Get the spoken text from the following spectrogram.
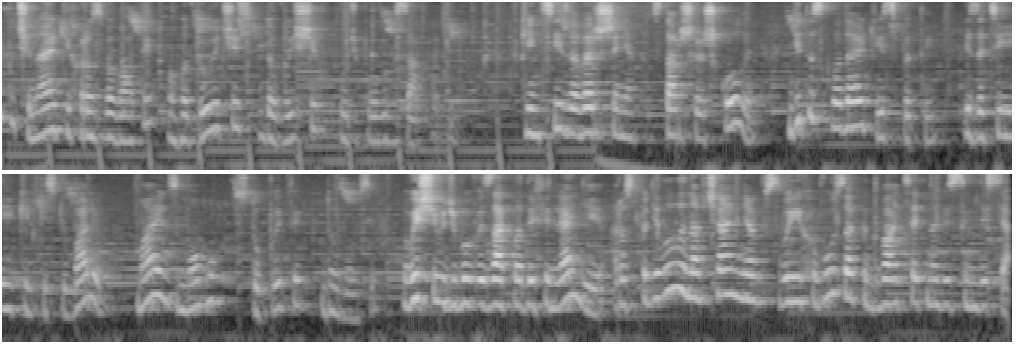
і починають їх розвивати, готуючись до вищих учбових закладів. В кінці завершення старшої школи діти складають іспити і за цією кількістю балів мають змогу вступити до вузів. Вищі учбові заклади Фінляндії розподілили навчання в своїх вузах 20 на 80,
